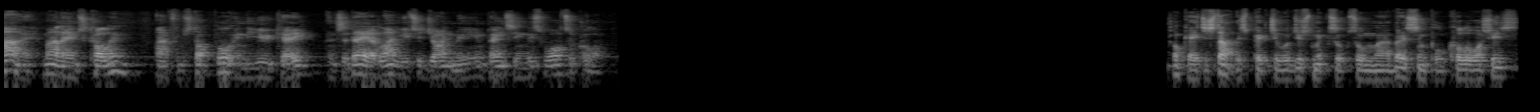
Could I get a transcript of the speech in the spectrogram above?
Hi, my name's Colin. I'm from Stockport in the UK and today I'd like you to join me in painting this watercolour. Okay, to start this picture we'll just mix up some uh, very simple colour washes.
